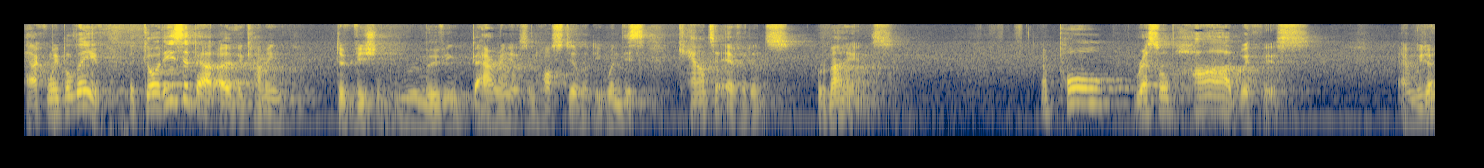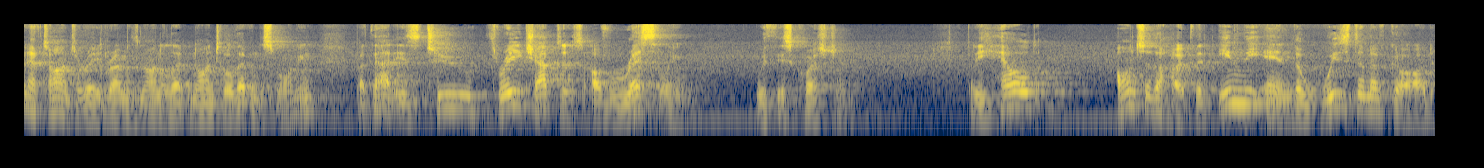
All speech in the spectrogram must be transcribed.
How can we believe that God is about overcoming division and removing barriers and hostility when this counter evidence remains. Now, Paul wrestled hard with this, and we don't have time to read Romans 9, 11, 9 to 11 this morning, but that is two, three chapters of wrestling with this question. But he held on to the hope that in the end, the wisdom of God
